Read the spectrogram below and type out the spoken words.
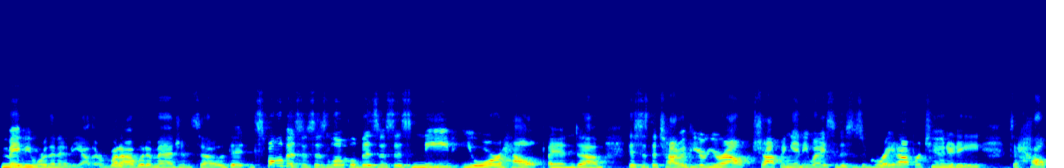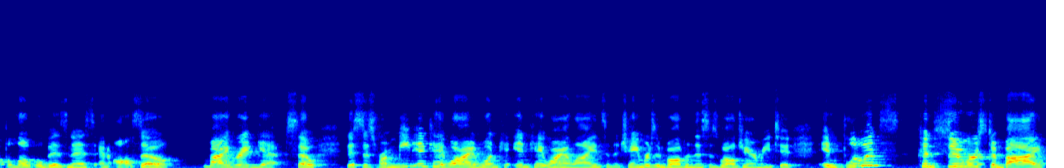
maybe more than any other, but I would imagine so. That small businesses, local businesses need your help, and um, this is the time of year you're out shopping anyway. So this is a great opportunity to help a local business and also buy a great gift. So this is from Meet NKY and One NKY Alliance, and the chambers involved in this as well, Jeremy, to influence consumers to buy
